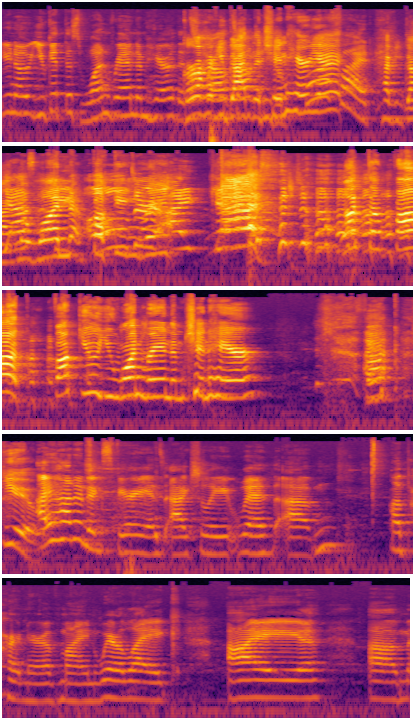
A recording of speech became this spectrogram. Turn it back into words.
you know, you get this one random hair that's Girl, have you gotten the chin hair yet? Have you gotten Yes, the one the fucking older ran- I get. Yes! what the fuck? Fuck you, you one random chin hair. I- Fuck you. I had an experience actually with um, a partner of mine where like I um,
